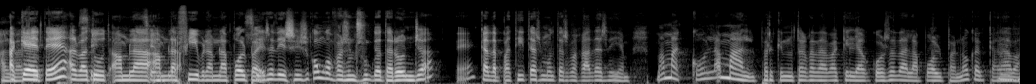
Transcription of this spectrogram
el Aquest, batut. eh? El batut, Sí, amb, la, amb la sempre. fibra, amb la polpa. Sí. És a dir, això és com quan fas un suc de taronja, eh? que de petites moltes vegades dèiem mama, cola mal, perquè no t'agradava aquella cosa de la polpa no? que et quedava.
